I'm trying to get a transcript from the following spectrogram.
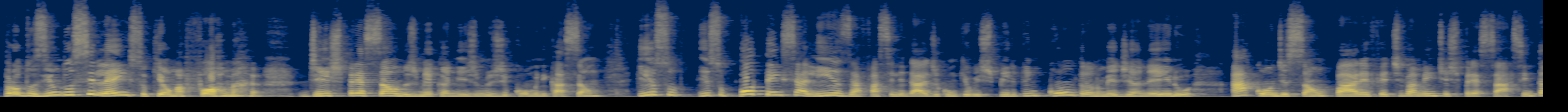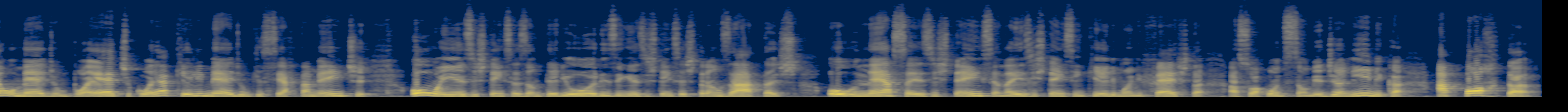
produzindo o silêncio, que é uma forma de expressão nos mecanismos de comunicação. Isso, isso potencializa a facilidade com que o espírito encontra no medianeiro a condição para efetivamente expressar-se. Então, o médium poético é aquele médium que certamente, ou em existências anteriores, em existências transatas, ou nessa existência, na existência em que ele manifesta a sua condição medianímica, aporta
